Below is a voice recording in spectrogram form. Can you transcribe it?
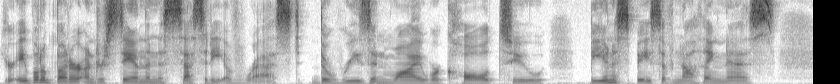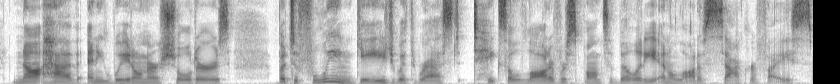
you're able to better understand the necessity of rest, the reason why we're called to be in a space of nothingness, not have any weight on our shoulders. But to fully engage with rest takes a lot of responsibility and a lot of sacrifice.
